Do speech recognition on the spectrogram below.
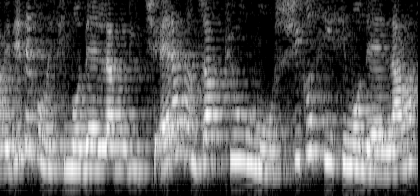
Vedete come si modellano i ricci? Erano già più mosci, così si modellano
